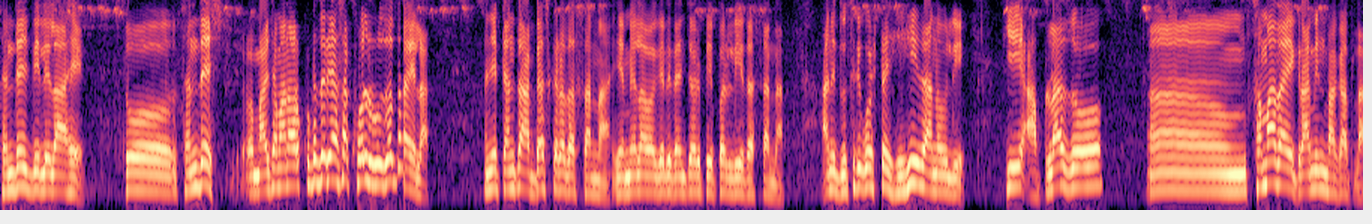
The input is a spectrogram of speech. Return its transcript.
संदेश दिलेला आहे तो संदेश माझ्या मनावर कुठंतरी असा खोल रुजत राहिला. म्हणजे त्यांचा अभ्यास करत असताना एम एला वगैरे त्यांच्यावर पेपर लिहित असताना. आणि दुसरी गोष्ट हीही जाणवली की आपला जो समाज आहे ग्रामीण भागातला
